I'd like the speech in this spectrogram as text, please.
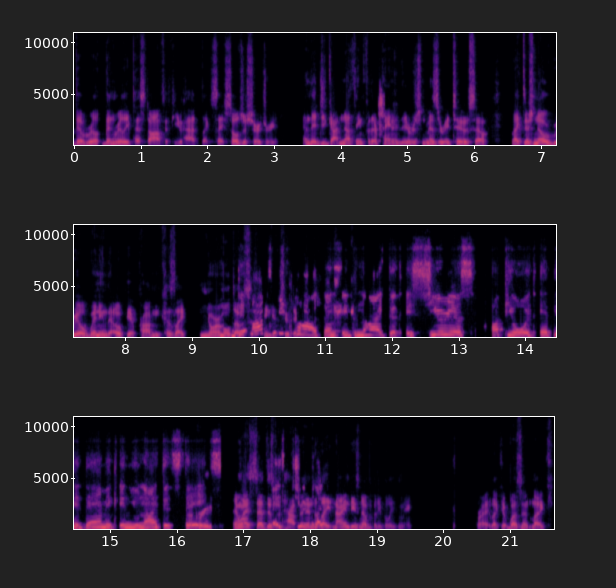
been, real, been really pissed off if you had like say soldier surgery and they did got nothing for their pain and they were just misery too. So like there's no real winning the opiate problem because like normal doses the can get you addicted. Oxycontin ignited a serious opioid epidemic in United States. Agreed. And when I said this would happen in the like- late '90s, nobody believed me. Right? Like it wasn't like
